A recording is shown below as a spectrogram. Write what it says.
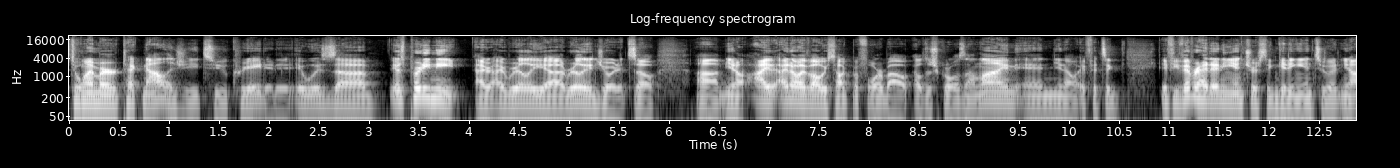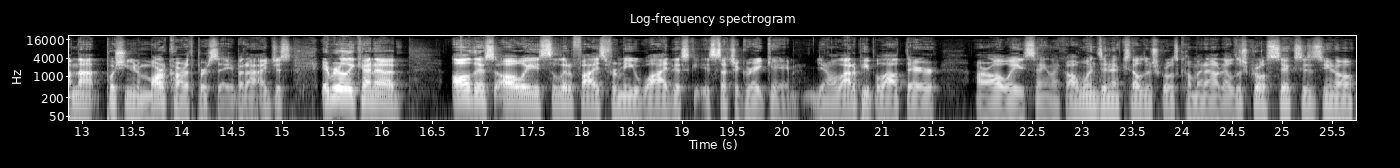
Dwemer technology to create it. It, it was uh, it was pretty neat. I, I really uh, really enjoyed it. So um, you know, I, I know I've always talked before about Elder Scrolls Online, and you know, if it's a if you've ever had any interest in getting into it, you know, I'm not pushing you to Markarth per se, but I, I just it really kind of all this always solidifies for me why this is such a great game. You know, a lot of people out there are always saying like, "Oh, when's the next Elder Scrolls coming out?" Elder Scrolls Six is you know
